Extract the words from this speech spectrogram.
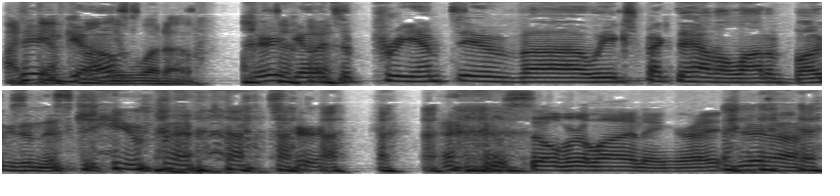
I there definitely would have. there you go. It's a preemptive. Uh, we expect to have a lot of bugs in this game. the silver lining, right? Yeah.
